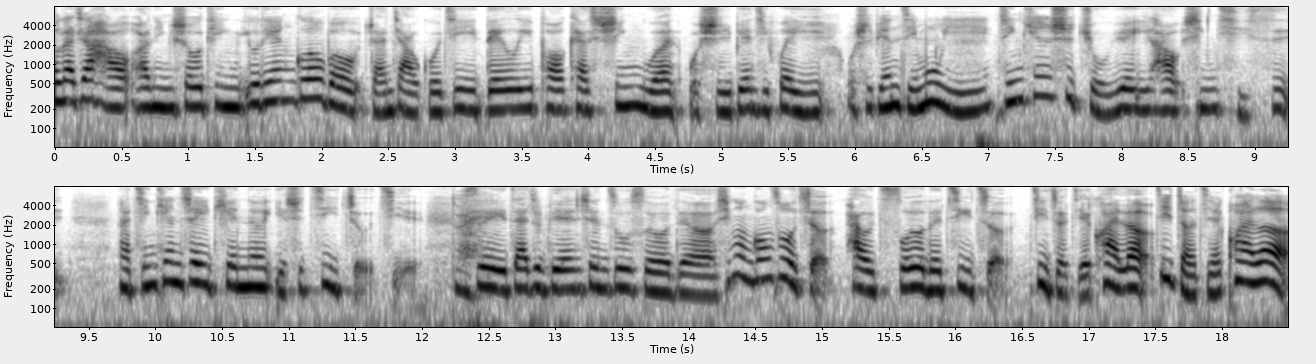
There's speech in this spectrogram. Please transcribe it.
Hello，大家好，欢迎收听 UDN Global 转角国际 Daily Podcast 新闻。我是编辑惠仪，我是编辑木仪。今天是九月一号，星期四。那今天这一天呢，也是记者节，对，所以在这边先祝所有的新闻工作者，还有所有的记者，记者节快乐！记者节快乐！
